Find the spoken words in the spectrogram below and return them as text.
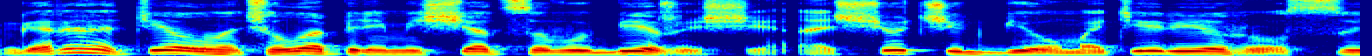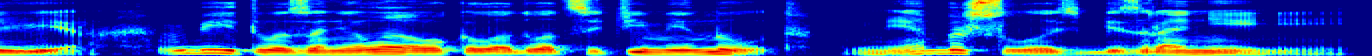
Гора тел начала перемещаться в убежище, а счетчик биоматерии рос вверх. Битва заняла около 20 минут. Не обошлось без ранений.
